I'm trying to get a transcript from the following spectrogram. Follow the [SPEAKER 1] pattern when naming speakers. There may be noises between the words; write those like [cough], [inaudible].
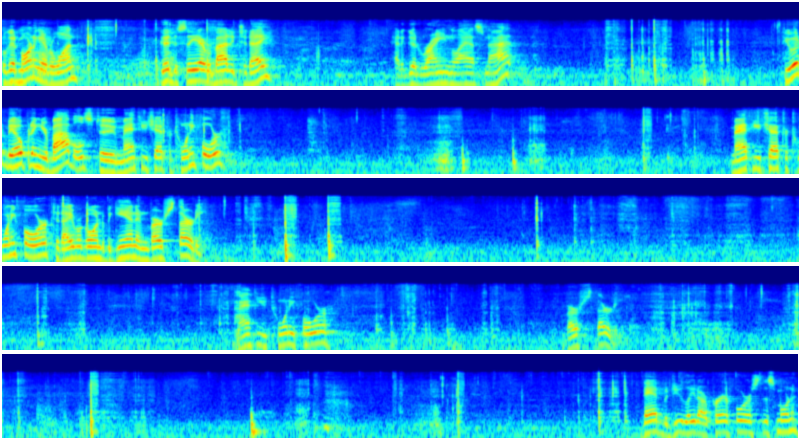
[SPEAKER 1] Well, good morning, everyone. Good to see everybody today. Had a good rain last night. If you would be opening your Bibles to Matthew chapter 24. Matthew chapter 24. Today we're going to begin in verse 30. Matthew 24, verse 30. Dad, would you lead our prayer for us this morning?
